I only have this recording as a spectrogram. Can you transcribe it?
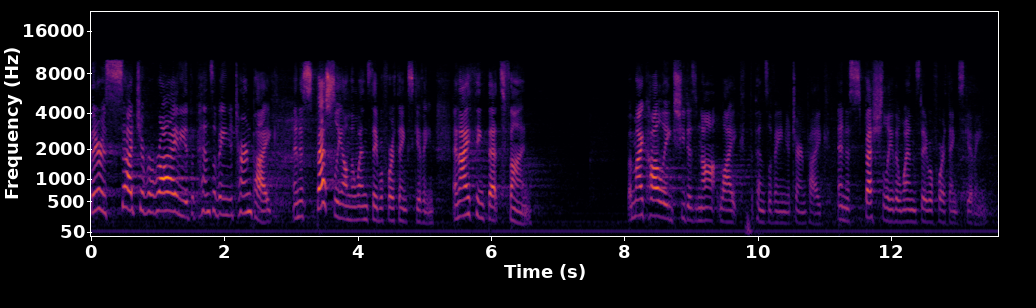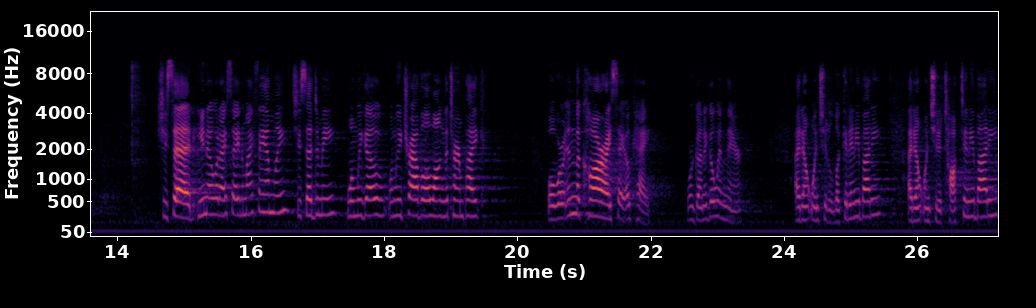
There is such a variety at the Pennsylvania Turnpike, and especially on the Wednesday before Thanksgiving. And I think that's fun. But my colleague, she does not like the Pennsylvania Turnpike, and especially the Wednesday before Thanksgiving. She said, You know what I say to my family? She said to me when we go, when we travel along the turnpike? Well, we're in the car. I say, Okay, we're going to go in there. I don't want you to look at anybody. I don't want you to talk to anybody.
